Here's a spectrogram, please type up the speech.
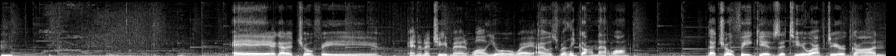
hey, I got a trophy and an achievement while you were away. I was really gone that long? That trophy gives it to you after you're gone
